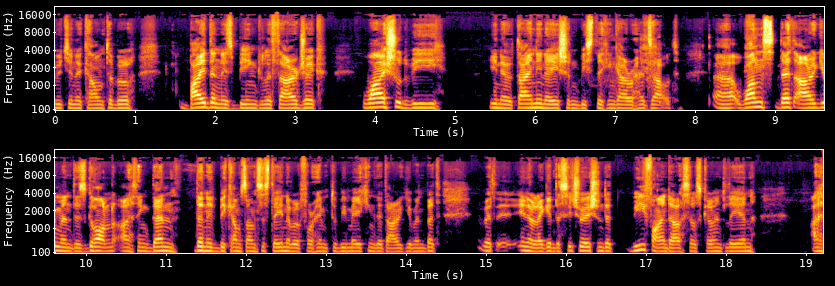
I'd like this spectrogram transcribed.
Putin accountable. Biden is being lethargic. Why should we you know tiny nation be sticking our heads out. Uh, once that argument is gone i think then then it becomes unsustainable for him to be making that argument. But but you know like in the situation that we find ourselves currently in i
